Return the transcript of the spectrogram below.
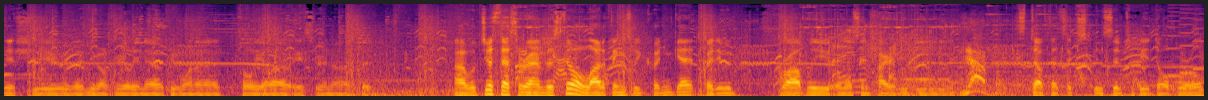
issue. Like we don't really know if we want to fully allow Ace or not. But uh, with just SRM, there's still a lot of things we couldn't get, but it would probably almost entirely be stuff that's exclusive to the adult world,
